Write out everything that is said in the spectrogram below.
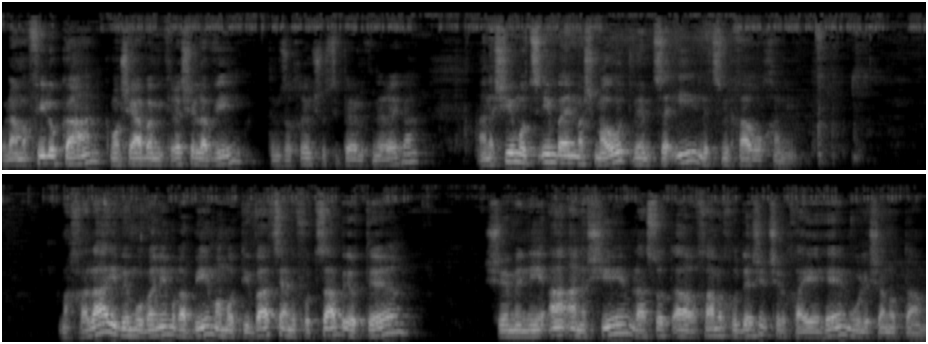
אולם אפילו כאן, כמו שהיה במקרה של אבי, אתם זוכרים שהוא סיפר לפני רגע, אנשים מוצאים בהן משמעות ואמצעי לצמיחה רוחנית. מחלה היא במובנים רבים המוטיבציה הנפוצה ביותר שמניעה אנשים לעשות הערכה מחודשת של חייהם ולשנותם.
